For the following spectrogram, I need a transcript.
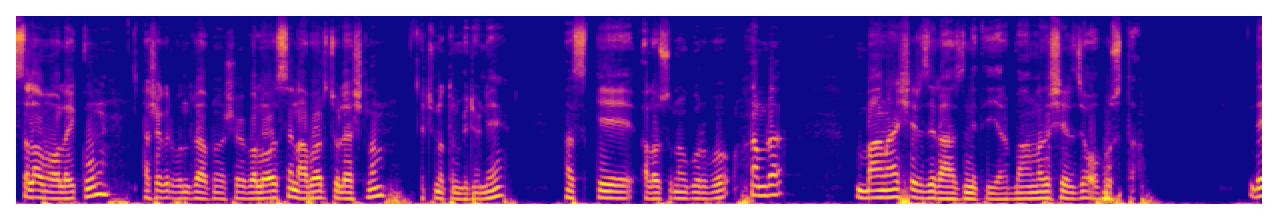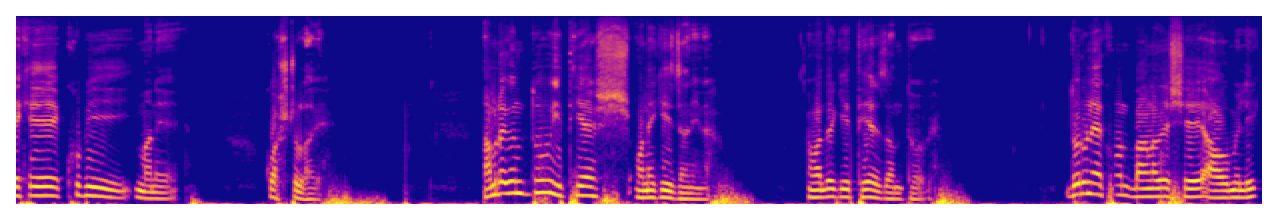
আসসালামু আলাইকুম। আশা করি বন্ধুরা আপনারা সবাই ভালো আছেন। আবার চলে আসলাম একটি নতুন ভিডিও নিয়ে। আজকে আলোচনা করব আমরা বাংলাদেশের যে রাজনীতি আর বাংলাদেশের যে অবস্থা, দেখে খুবই মানে কষ্ট লাগে। আমরা কিন্তু ইতিহাস অনেকেই জানি না। আমাদেরকে ইতিহাস জানতে হবে। ধরুন এখন বাংলাদেশে আওয়ামী লীগ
